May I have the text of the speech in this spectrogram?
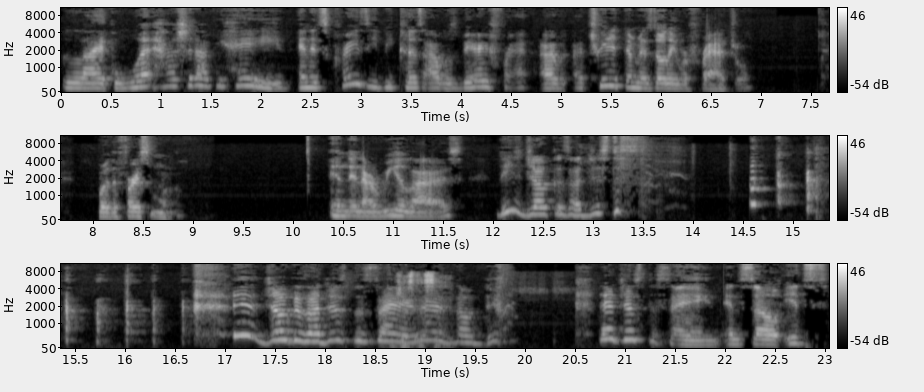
Like what? How should I behave? And it's crazy because I was very fra- I, I treated them as though they were fragile for the first month, and then I realized these jokers are just the these jokers are just the same. Just the There's same. no difference. They're just the same, and so it's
